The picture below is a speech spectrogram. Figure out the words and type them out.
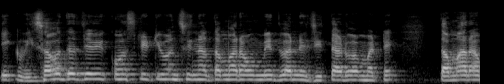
એક વિસાવદર જેવી કોન્સ્ટિટ્યુઅન્સીના તમારા ઉમેદવારને જીતાડવા માટે તમારા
